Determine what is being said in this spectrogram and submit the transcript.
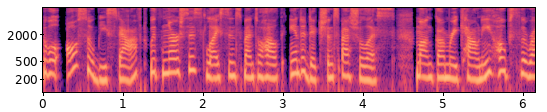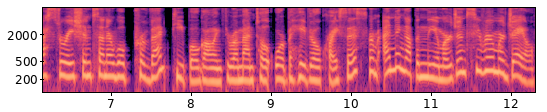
It will also be staffed with nurses, licensed mental health, and addiction specialists. Montgomery County hopes the restoration center will prevent people going through a mental or behavioral crisis from ending up in the emergency room or jail.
